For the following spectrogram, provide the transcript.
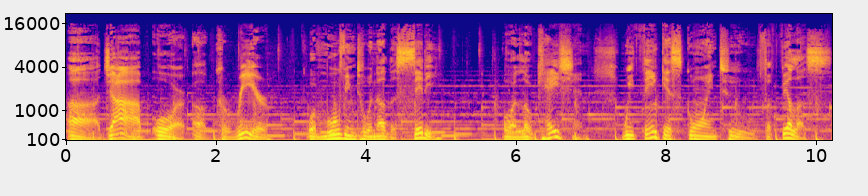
uh, job or a career or moving to another city or location, we think it's going to fulfill us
